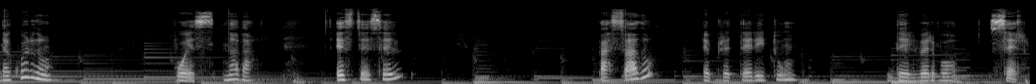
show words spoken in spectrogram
¿De acuerdo? Pues nada, este es el pasado, el pretéritum del verbo ser.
